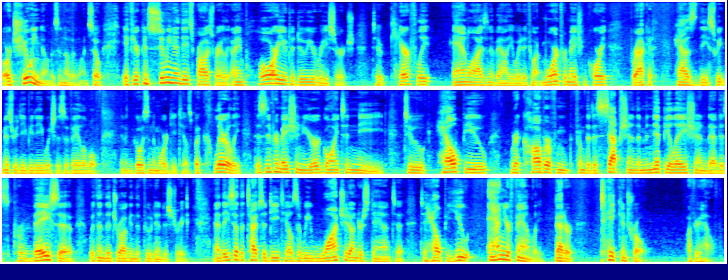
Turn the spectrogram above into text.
Or chewing gum is another one. So if you're consuming any of these products regularly, I implore you to do your research to carefully analyze and evaluate. If you want more information, Cori Brackett has the Sweet Misery DVD, which is available, and it goes into more details. But clearly, this is information you're going to need to help you recover from, from the deception and the manipulation that is pervasive within the drug and the food industry. And these are the types of details that we want you to understand to, to help you and your family better take control of your health.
